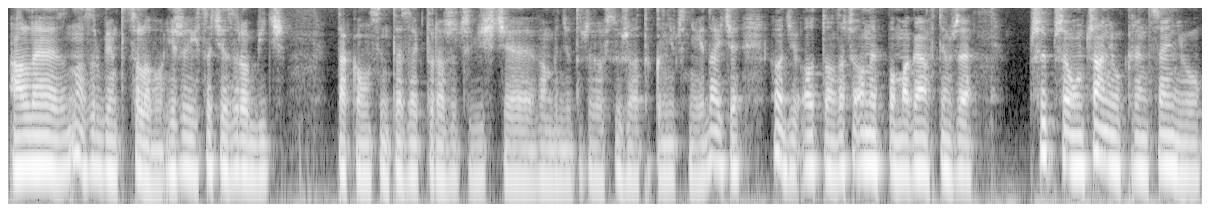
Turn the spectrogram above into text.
ale no, zrobiłem to celowo. Jeżeli chcecie zrobić taką syntezę, która rzeczywiście Wam będzie do czegoś służyła, to koniecznie je dajcie. Chodzi o to, znaczy one pomagają w tym, że przy przełączaniu, kręceniu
